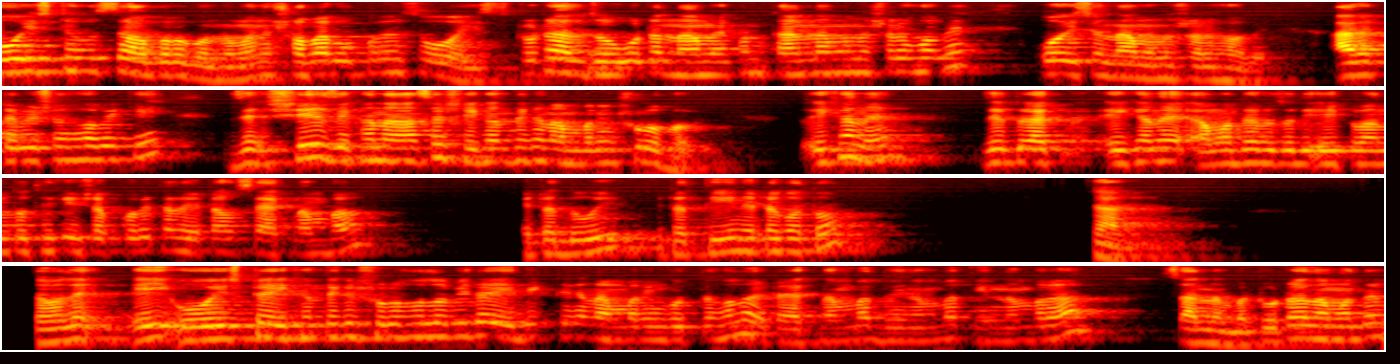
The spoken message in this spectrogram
ও হচ্ছে অগ্রগণ্য মানে সবার উপরে হচ্ছে ও টোটাল যৌগটার নাম এখন কার নাম অনুসারে হবে? ও নাম অনুসারে হবে। আর একটা বিষয় হবে কি, যে সে যেখানে আছে সেখান থেকে নাম্বারিং শুরু হবে। তো এখানে যেহেতু এক, এইখানে আমাদের যদি এই প্রান্ত থেকে হিসাব করি, তাহলে এটা হচ্ছে এক নাম্বার। এটা দুই, এটা তিন, এটা কত? চার। তাহলে এই ওএসটা এখান থেকে শুরু হলো বিদায় এই দিক থেকে নাম্বারিং করতে হলো, এটা এক নাম্বার, দুই নাম্বার, তিন নাম্বার আর চার নাম্বার। টোটাল আমাদের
